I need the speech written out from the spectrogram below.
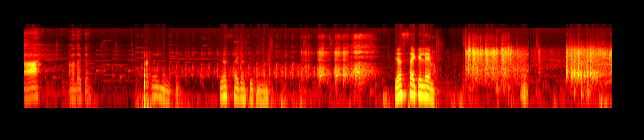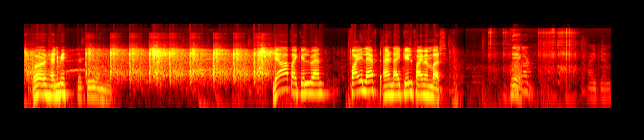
Ah, another kill. Oh my god. Yes, I can see someone. Yes, I killed him. Oh, enemy. There are two enemies. Yep, I killed one. Five left, and I killed five members. There. I can.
